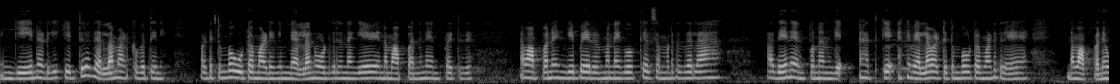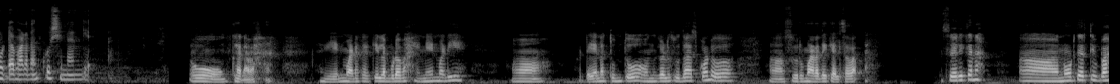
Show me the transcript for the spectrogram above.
ನಿಮ್ಗೆ ಏನು ಅಡುಗೆ ಕೇಳ್ತೀವಿ ಅದೆಲ್ಲ ಮಾಡ್ಕೊಬತ್ತೀನಿ. ಹೊಟ್ಟೆ ತುಂಬ ಊಟ ಮಾಡಿ ನಿಮ್ಮನ್ನೆಲ್ಲ ನೋಡಿದ್ರೆ ನನಗೆ ನಮ್ಮ ಅಪ್ಪನೇ ನೆನಪಾಯ್ತದೆ. ನಮ್ಮ ಅಪ್ಪನ ಹಿಂಗೆ ಬೇರೆ ಮನೆಗೆ ಹೋಗಿ ಕೆಲಸ ಮಾಡ್ತದಲ್ಲ ಅದೇ ನೆನಪು ನನಗೆ. ಅದಕ್ಕೆ ನೀವೆಲ್ಲ ಹೊಟ್ಟೆ ತುಂಬ ಊಟ ಮಾಡಿದ್ರೆ ನಮ್ಮ ಅಪ್ಪನೇ ಊಟ ಮಾಡ್ದಂಗೆ ಖುಷಿ ನನಗೆ. ಓ ಕಣವ ಏನು ಮಾಡೋಕ್ಕಾಗಿಲ್ಲ ಬಿಡವ ಇನ್ನೇನು ಮಾಡಿ? ಹಾಂ ಬಟ್ ಏನೋ ತುಂತು ಒಂದ್ಗಳು ಸುಧಾರಿಸ್ಕೊಂಡು ಶುರು ಮಾಡೋದೇ ಕೆಲಸವ. ಸರಿ ಕಣ ನೋಡ್ತಿರ್ತೀವಿ ಬಾ.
